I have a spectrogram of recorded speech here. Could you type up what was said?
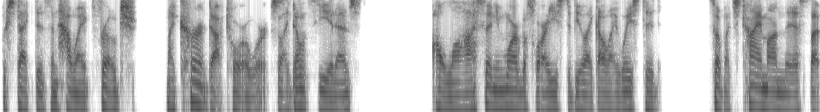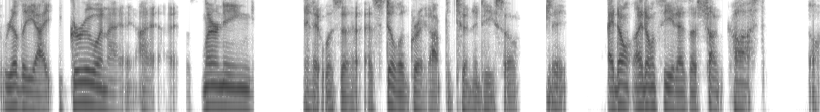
perspectives and how I approach my current doctoral work. So I don't see it as a loss anymore. Before I used to be like, oh, I wasted so much time on this, but really I grew and I, I, I was learning and it was a, a, still a great opportunity. So it, I don't, I don't see it as a sunk cost. So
